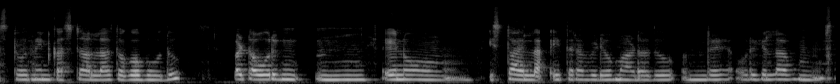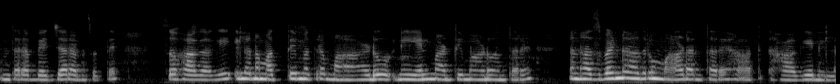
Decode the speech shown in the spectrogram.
ಅಷ್ಟೊಂದೇನು ಕಷ್ಟ ಅಲ್ಲ ತೊಗೋಬೋದು ಬಟ್ ಅವ್ರಿಗೆ ಏನು ಇಷ್ಟ ಇಲ್ಲ ಈ ಥರ ವಿಡಿಯೋ ಮಾಡೋದು ಅಂದರೆ ಅವರಿಗೆಲ್ಲ ಒಂಥರ ಬೇಜಾರು ಅನಿಸುತ್ತೆ. ಸೊ ಹಾಗಾಗಿ, ಇಲ್ಲ ನಮ್ಮ ಅತ್ತೆ ಮಾತ್ರ ಮಾಡು, ನೀ ಏನು ಮಾಡ್ತಿ ಮಾಡು ಅಂತಾರೆ. ನನ್ನ ಹಸ್ಬೆಂಡ್ ಆದರೂ ಮಾಡಂತಾರೆ ಹಾಗೇನಿಲ್ಲ.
